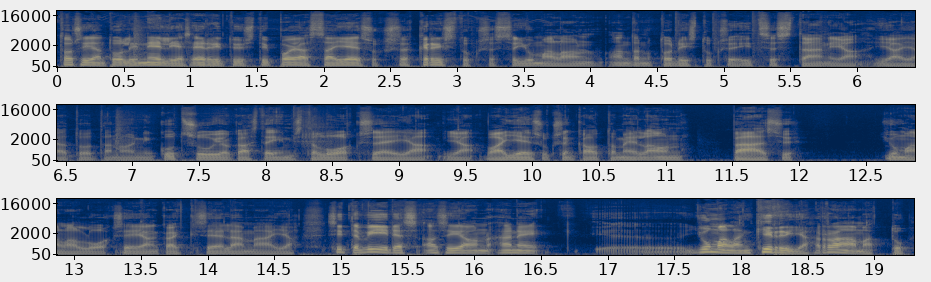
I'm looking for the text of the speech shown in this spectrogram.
tosiaan tuli neljäs, erityisesti pojassa Jeesuksessa Kristuksessa Jumala on antanut todistuksen itsestään ja, ja, ja tuota noin, niin kutsuu jokaista ihmistä luokseen ja, ja vain Jeesuksen kautta meillä on pääsy Jumalan luokseen ja kaikki se elämään. Ja sitten viides asia on hänen äh, Jumalan kirja, raamattu,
